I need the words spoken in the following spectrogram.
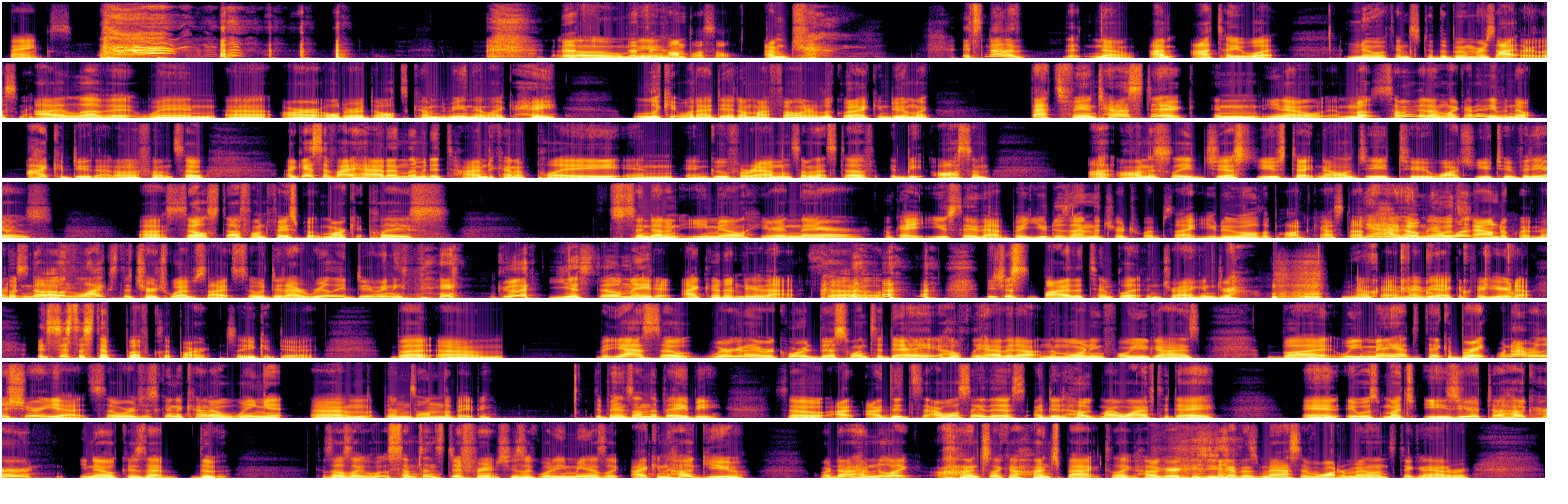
Thanks. That's, oh that's man, a compliment. I'm. Try- it's not a. th- No, I'm. I tell you what. No offense to the boomers out I- there listening. I love it when uh, our older adults come to me and they're like, "Hey, look at what I did on my phone, or look what I can do." I'm like, "That's fantastic!" And you know, mo- some of it, I'm like, I didn't even know I could do that on a phone. So, I guess if I had unlimited time to kind of play and and goof around on some of that stuff, it'd be awesome. I honestly just use technology to watch YouTube videos, uh, sell stuff on Facebook Marketplace, send out an email here and there. okay, you say that, but you design the church website. You do all the podcast stuff. Yeah, you help and me with one- sound equipment. But no one likes the church website. So did I really do anything good? You still made it. I couldn't do that. So You just buy the template and drag and drop. okay, maybe I could figure it out. It's just a step above clip art, so you could do it. But um but yeah, so we're gonna record this one today. Hopefully have it out in the morning for you guys. But we may have to take a break. We're not really sure yet. So we're just gonna kind of wing it. Um Depends on the baby. depends on the baby. So I, I did I will say this. I did hug my wife today and it was much easier to hug her, you know, cuz that the cuz I was like well, something's different. She's like, "What do you mean?" I was like, "I can hug you." Or not having to like hunch like a hunchback to like hug her cuz she's got this massive watermelon sticking out of her.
